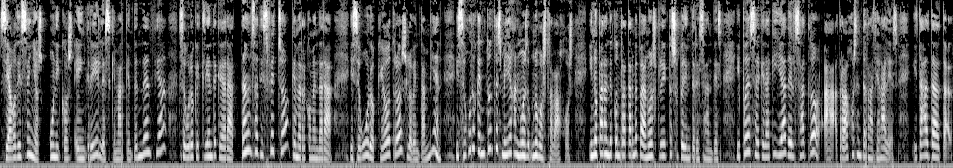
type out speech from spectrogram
si hago diseños únicos e increíbles que marquen tendencia, seguro que el cliente quedará tan satisfecho que me recomendará. Y seguro que otros lo ven también. Y seguro que entonces me llegan nuevos trabajos. Y no paran de contratarme para nuevos proyectos súper interesantes y puede ser que de aquí ya del salto a trabajos internacionales. Y tal, tal, tal.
